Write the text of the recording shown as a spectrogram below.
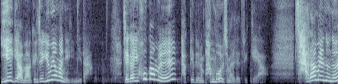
이 얘기 아마 굉장히 유명한 얘기입니다. 제가 이 호감을 받게 되는 방법을 좀 알려드릴게요. 사람의 눈은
